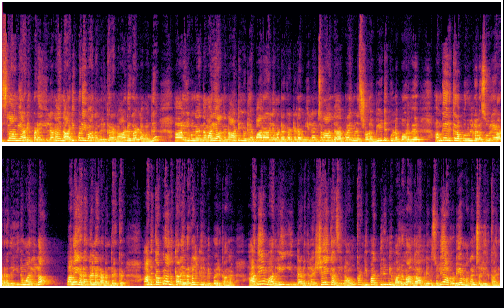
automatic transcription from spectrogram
இஸ்லாமிய அடிப்படை இல்லைனா இந்த அடிப்படைவாதம் இருக்கிற நாடுகளில் வந்து இவங்க இந்த மாதிரி அந்த நாட்டினுடைய பாராளுமன்ற கட்டடம் இல்லைன்னு சொன்னால் அந்த பிரைம் மினிஸ்டரோட வீட்டுக்குள்ளே போகிறது அங்கே இருக்கிற பொருள்களை சூறையாடுறது இது மாதிரிலாம் பல இடங்களில் நடந்திருக்கு. அதுக்கப்புறம் அந்த தலைவர்கள் திரும்பி போயிருக்காங்க. அதே மாதிரி இந்த இடத்துல ஷேக் ஹசீனாவும் கண்டிப்பாக திரும்பி வருவாங்க அப்படின்னு சொல்லி அவருடைய மகன் சொல்லியிருக்காரு.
